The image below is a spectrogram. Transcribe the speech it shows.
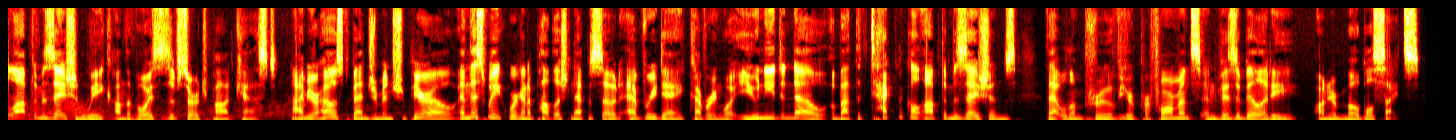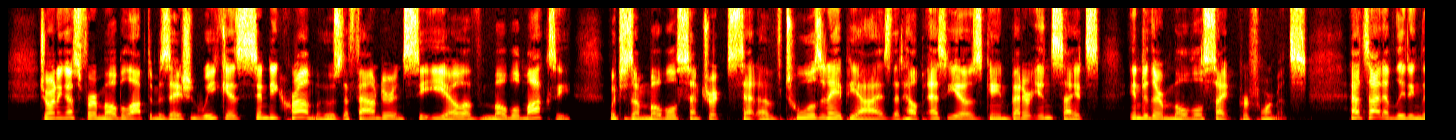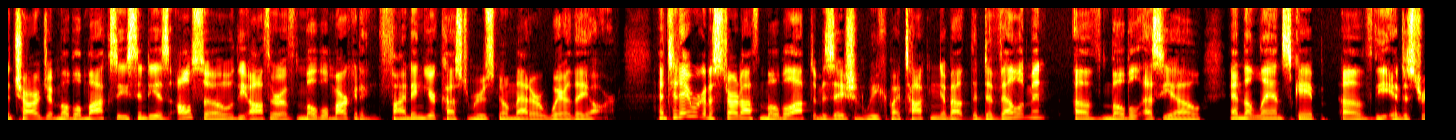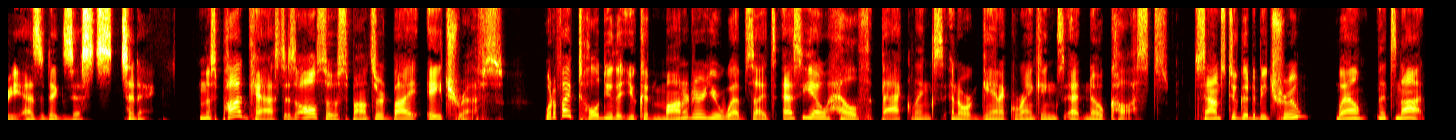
Optimization Week on the Voices of Search podcast. I'm your host, Benjamin Shapiro, and this week we're going to publish an episode every day covering what you need to know about the technical optimizations that will improve your performance and visibility on your mobile sites. Joining us for Mobile Optimization Week is Cindy Krum, who's the founder and CEO of Mobile Moxie, which is a mobile centric set of tools and APIs that help SEOs gain better insights into their mobile site performance. Outside of leading the charge at Mobile Moxie, Cindy is also the author of Mobile Marketing Finding Your Customers No Matter Where They Are. And today we're going to start off Mobile Optimization Week by talking about the development of mobile SEO and the landscape of the industry as it exists today. And this podcast is also sponsored by Ahrefs. What if I told you that you could monitor your website's SEO health, backlinks, and organic rankings at no costs? Sounds too good to be true? Well, it's not,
